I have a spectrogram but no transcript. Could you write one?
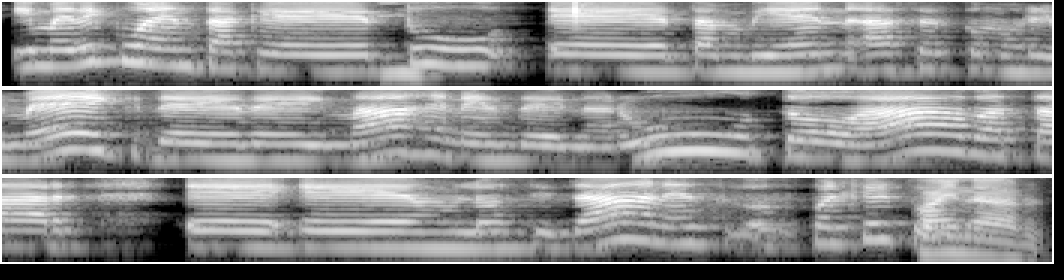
Y me di cuenta que tú eh, también haces como remake de, de imágenes de Naruto, Avatar, eh, em, Los Titanes, cualquier cosa. Fine art.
